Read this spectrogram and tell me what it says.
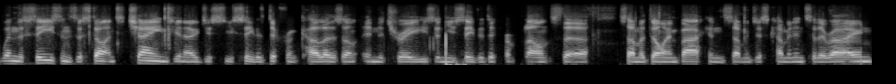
when the seasons are starting to change, you know, just you see the different colours in the trees, and you see the different plants that are, some are dying back and some are just coming into their own.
